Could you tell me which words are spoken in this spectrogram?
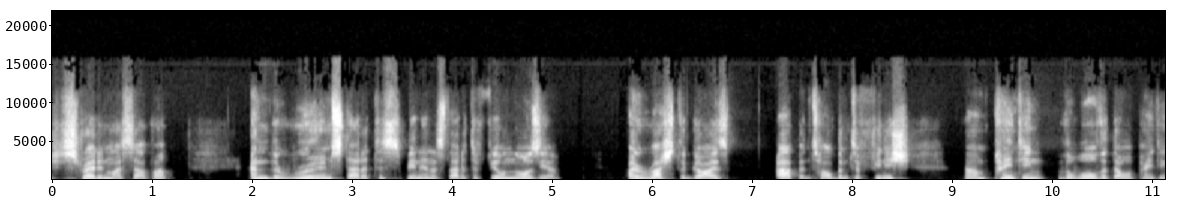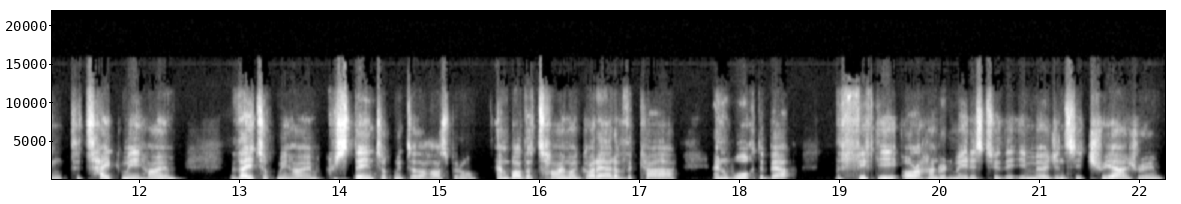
straighten myself up. And the room started to spin, and I started to feel nausea. I rushed the guys up and told them to finish um, painting the wall that they were painting to take me home. They took me home. Christine took me to the hospital. And by the time I got out of the car and walked about the 50 or 100 meters to the emergency triage room,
